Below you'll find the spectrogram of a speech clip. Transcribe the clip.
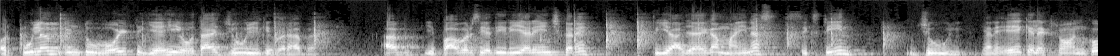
और कूलम इंटू वोल्ट यही होता है जूल के बराबर। अब ये पावर्स यदि रीअरेंज करें तो ये आ जाएगा माइनस सिक्सटीन जूल यानी एक इलेक्ट्रॉन को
